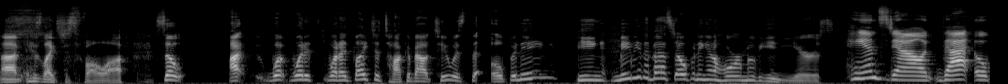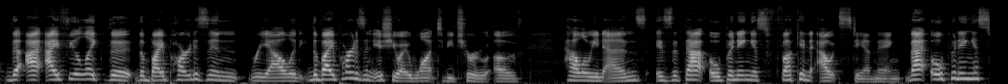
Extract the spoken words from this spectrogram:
um, his legs just fall off. So, I what what it's what I'd like to talk about too is the opening being maybe the best opening in a horror movie in years. Hands down, that op- the, I, I feel like the the bipartisan reality, the bipartisan issue I want to be true of Halloween ends is that that opening is fucking outstanding. That opening is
